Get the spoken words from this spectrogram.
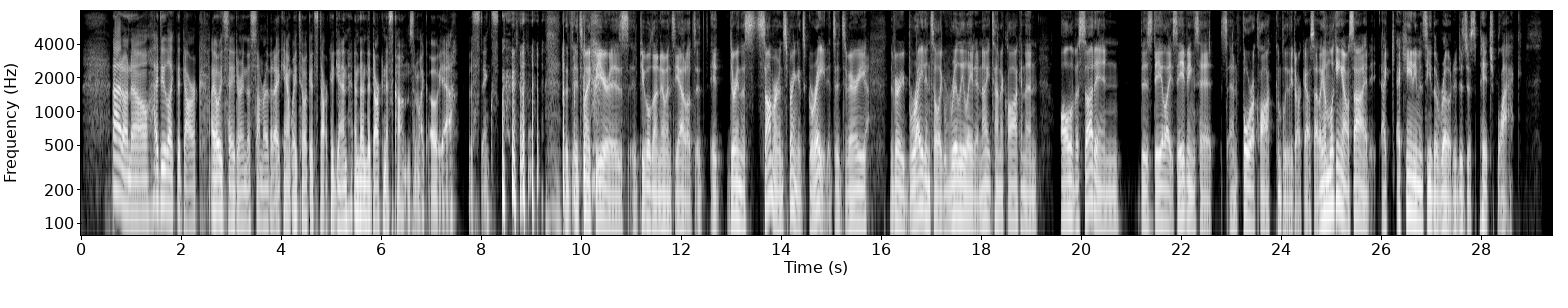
I don't know. I do like the dark. I always say during the summer that I can't wait till it gets dark again. And then the darkness comes, and I'm like, oh, yeah, this stinks. it's my fear is people don't know in Seattle. It's it, it during the summer and spring. It's great. It's it's very yeah. very bright until like really late at night, ten o'clock, and then all of a sudden this daylight savings hits and four o'clock completely dark outside. Like I'm looking outside, I I can't even see the road. It is just pitch black.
